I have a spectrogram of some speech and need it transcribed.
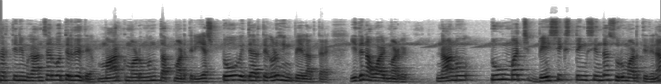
ಸರ್ತಿ ನಿಮ್ಗೆ ಆನ್ಸರ್ ಗೊತ್ತಿರ್ತೈತೆ. ಮಾರ್ಕ್ ಮಾಡೋ ಮುಂದೆ ತಪ್ಪು ಮಾಡ್ತೀರಿ. ಎಷ್ಟೋ ವಿದ್ಯಾರ್ಥಿಗಳು ಹಿಂಗೆ ಫೇಲ್ ಆಗ್ತಾರೆ. ಇದನ್ನು ಅವಾಯ್ಡ್ ಮಾಡಬೇಕು. ನಾನು ಟೂ ಮಚ್ ಬೇಸಿಕ್ಸ್ ಥಿಂಗ್ಸಿಂದ ಶುರು ಮಾಡ್ತಿದ್ದೀನಾ?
